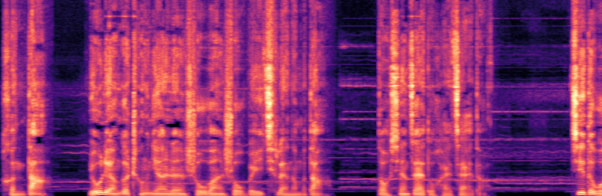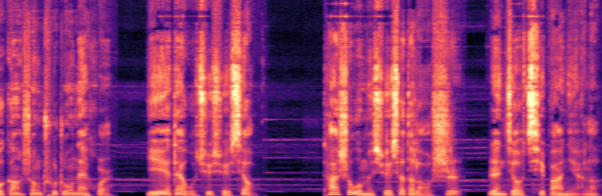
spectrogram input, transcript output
很大。有两个成年人手挽手围起来那么大，到现在都还在的。记得我刚升初中那会儿，爷爷带我去学校，他是我们学校的老师，任教七八年了。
